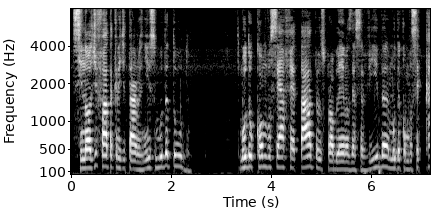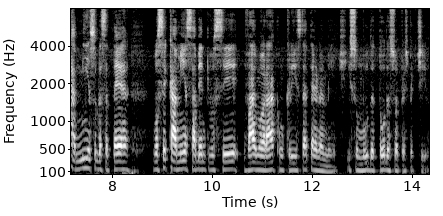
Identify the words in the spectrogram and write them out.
Se nós de fato acreditarmos nisso, muda tudo. Muda como você é afetado pelos problemas dessa vida, muda como você caminha sobre essa terra. Você caminha sabendo que você vai morar com Cristo eternamente. Isso muda toda a sua perspectiva.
